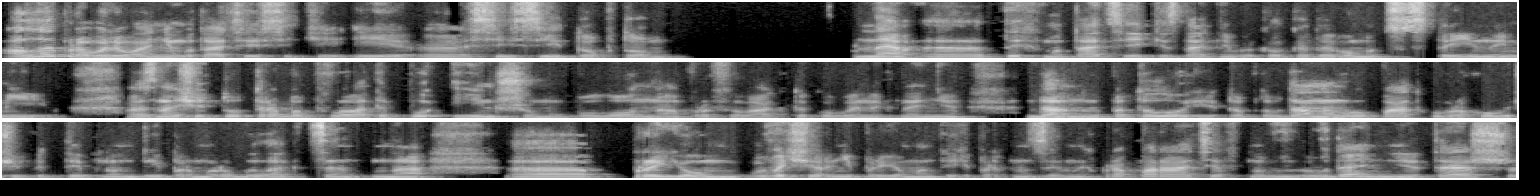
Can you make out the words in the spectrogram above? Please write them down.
але превалювання мутації CT і е, CC, тобто не е, тих мутацій, які здатні викликати гомоцистеїнемію. А значить, тут треба впливати по-іншому було на профілактику виникнення даної патології. Тобто, в даному випадку, враховуючи підтип non-deeper, ми робили акцент на е, прийом, вечірній прийом антигіпертензивних препаратів. В, в день теж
